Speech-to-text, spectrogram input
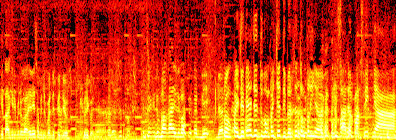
kita akhiri video kali ini, sampai jumpa di video berikutnya. itu itu makanya dimasukkan di dan Bang, PJT aja tuh bang PJT biar setrum pelinya. bisa ada plastiknya.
